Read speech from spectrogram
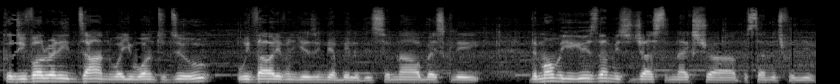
Because you've already done what you want to do without even using the abilities. So now basically the moment you use them it's just an extra percentage for you.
